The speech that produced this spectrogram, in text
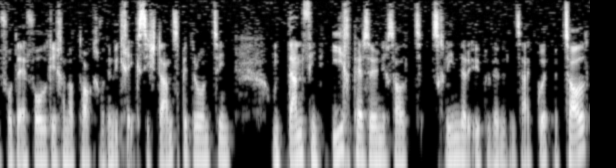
von der erfolgreichen Attacken, die dann wirklich existenzbedrohend sind. Und dann finde ich persönlich es halt das kleinere Übel, wenn man dann sagt, gut, man zahlt.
